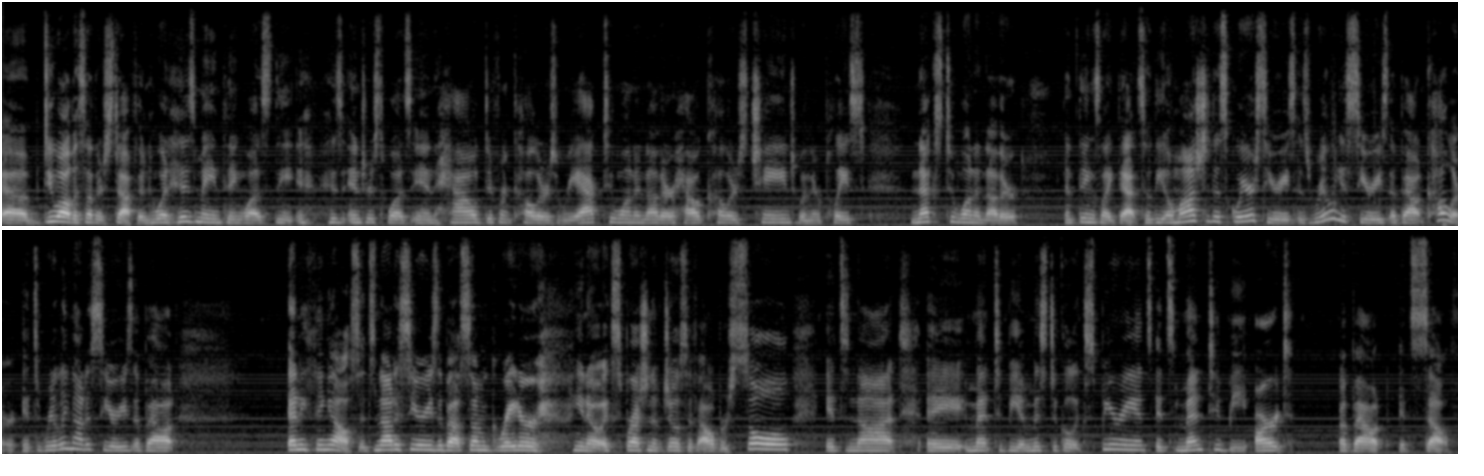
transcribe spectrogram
uh, do all this other stuff. And what his main thing was, the his interest was in how different colors react to one another, how colors change when they're placed next to one another, and things like that. So the Homage to the Square series is really a series about color. It's really not a series about anything else. It's not a series about some greater, you know, expression of Josef Albers' soul. It's not a meant to be a mystical experience. It's meant to be art about itself.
